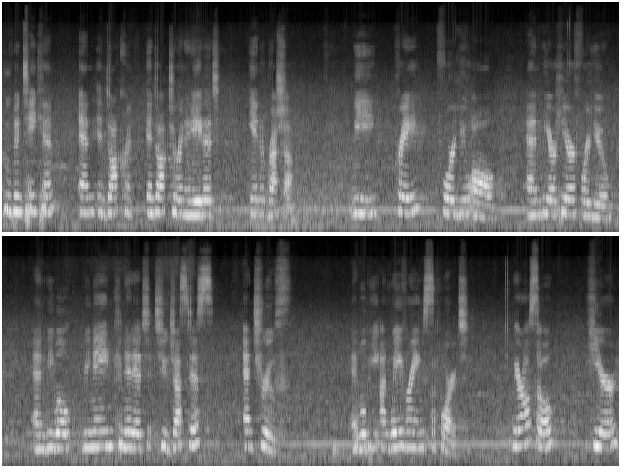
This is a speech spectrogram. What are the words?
who've been taken and indoctrin- indoctrinated in Russia. We pray for you all, and we are here for you. And we will remain committed to justice and truth. It will be unwavering support. We are also here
